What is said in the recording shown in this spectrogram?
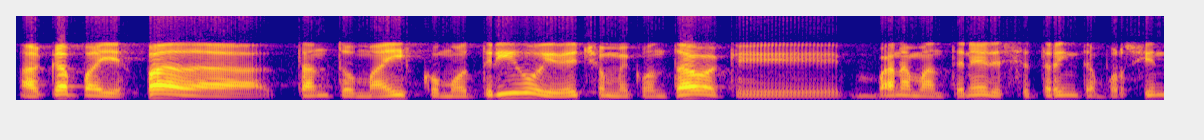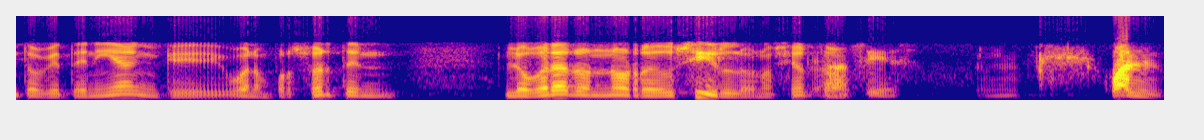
a capa y espada tanto maíz como trigo y de hecho me contaba que van a mantener ese 30% que tenían, que bueno, por suerte lograron no reducirlo, ¿no es cierto? Así es. Juan,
